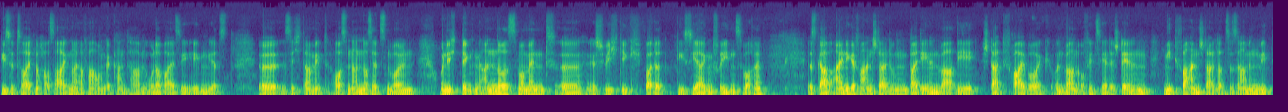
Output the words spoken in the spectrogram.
diese Zeit noch aus eigener Erfahrung gekannt haben oder weil sie eben jetzt äh, sich damit auseinandersetzen wollen. Und ich denke, ein anderes Moment äh, ist wichtig bei der diesjährigen Friedenswoche. Es gab einige Veranstaltungen, bei denen war die Stadt Freiburg und waren offizielle Stellen Mitveranstalter zusammen mit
